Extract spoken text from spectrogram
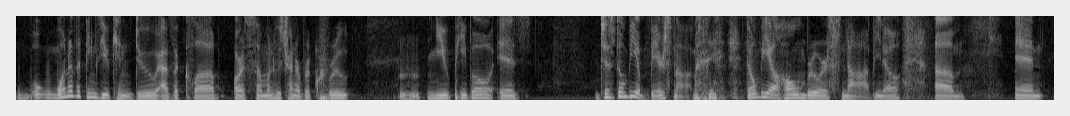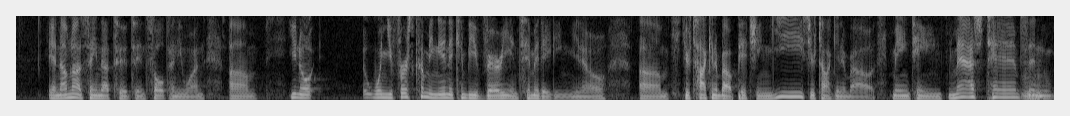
one of the things you can do as a club or as someone who's trying to recruit new people is just don't be a beer snob. don't be a home brewer snob, you know? Um, and and I'm not saying that to, to insult anyone. Um, you know, when you're first coming in, it can be very intimidating, you know? Um, you're talking about pitching yeast, you're talking about maintaining mash temps and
